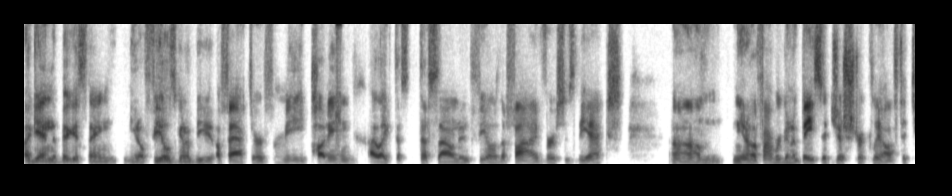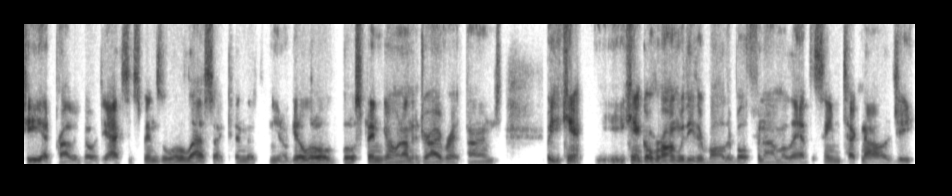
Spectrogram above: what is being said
again, the biggest thing, you know, feels going to be a factor for me. Putting, I like the the sound and feel of the five versus the X. Um, you know, if I were going to base it just strictly off the tee, I'd probably go with the X. It spins a little less. I tend to, you know, get a little little spin going on the driver at times. But you can't you can't go wrong with either ball. They're both phenomenal. They have the same technology.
